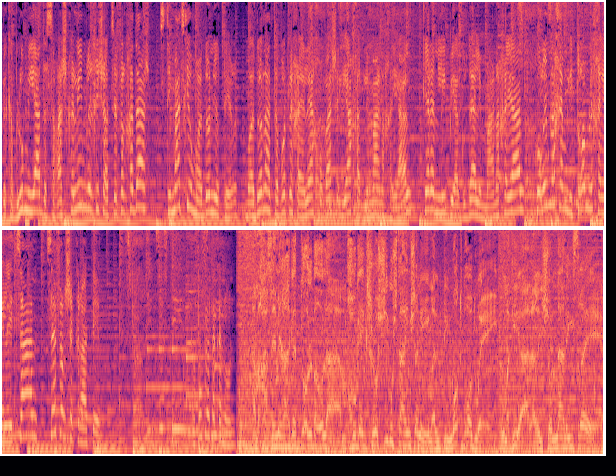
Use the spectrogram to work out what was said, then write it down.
וקבלו מיד עשרה שקלים לרכישת ספר חדש. סטימצקי הוא מועדון יותר, מועדון ההטבות לחיילי החובה של יחד למען החייל, קרן ליבי אגודה למען החייל, קוראים לכם לתרום לחיילי צה"ל, ספר שקראתם. כפוף לתקנון. המחזמר הגדול בעולם חוגג 32 שנים על בימות ברודוויי ומגיע לראשונה לישראל.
